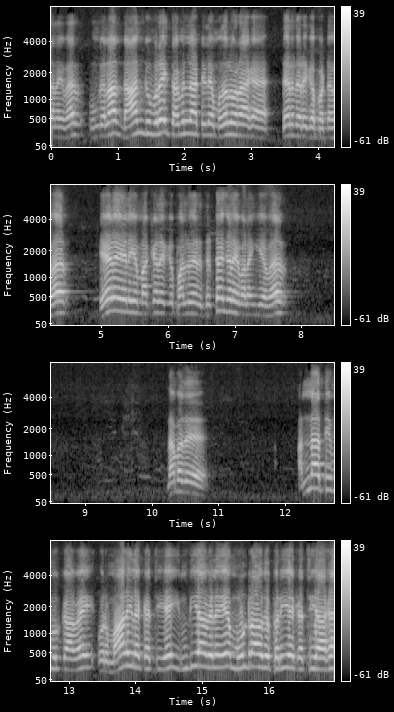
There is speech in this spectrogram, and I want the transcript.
தலைவர் உங்களால் நான்கு முறை தமிழ்நாட்டிலே முதல்வராக தேர்ந்தெடுக்கப்பட்டவர் ஏழை எளிய மக்களுக்கு பல்வேறு திட்டங்களை வழங்கியவர் நமது அண்ணா திமுகவை ஒரு மாநில கட்சியை இந்தியாவிலேயே மூன்றாவது பெரிய கட்சியாக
